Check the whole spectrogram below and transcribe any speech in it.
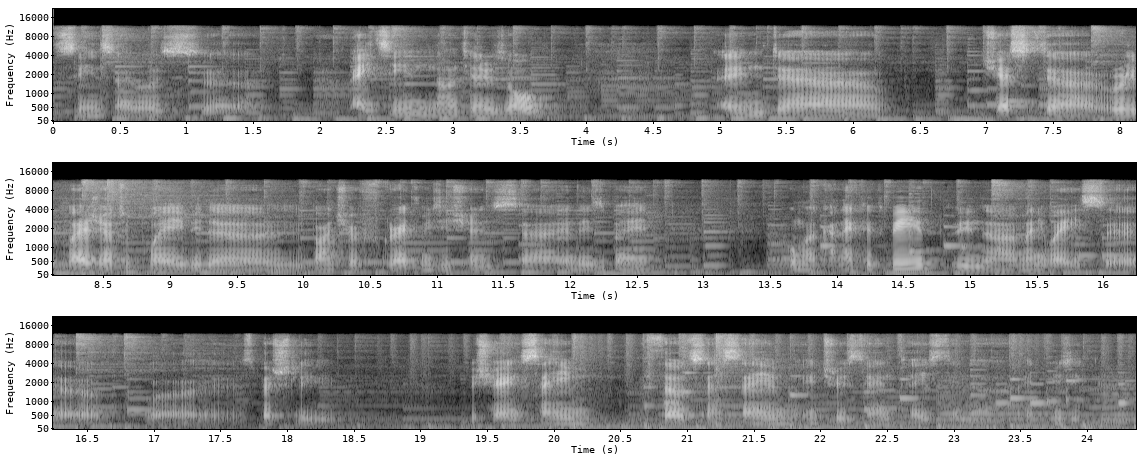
since I was uh, 18, 19 years old. And uh, just uh, really pleasure to play with a bunch of great musicians uh, in this band whom I connected with in uh, many ways, uh, especially sharing same thoughts and same interest and taste in, in music.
